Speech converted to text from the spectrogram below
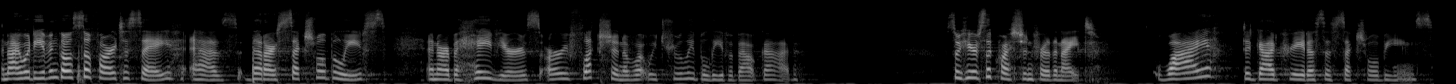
And I would even go so far to say as that our sexual beliefs and our behaviors are a reflection of what we truly believe about God. So here's the question for the night. Why did God create us as sexual beings?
